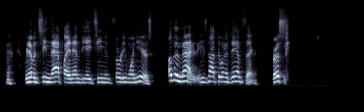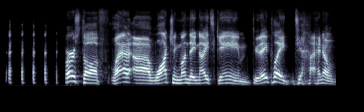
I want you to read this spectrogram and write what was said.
we haven't seen that by an NBA team in 31 years. Other than that, Crazy. he's not doing a damn thing. Chris? First off, uh, watching Monday night's game, do they play? I know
